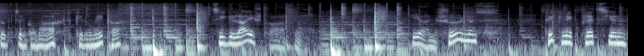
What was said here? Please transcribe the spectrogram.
15,8 Kilometer Ziegeleistraße. Hier ein schönes Picknickplätzchen,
